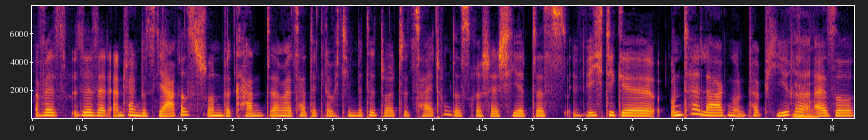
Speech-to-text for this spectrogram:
Aber es ist ja seit Anfang des Jahres schon bekannt. Damals hatte, glaube ich, die Mitteldeutsche Zeitung das recherchiert, dass wichtige Unterlagen und Papiere, ja. also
